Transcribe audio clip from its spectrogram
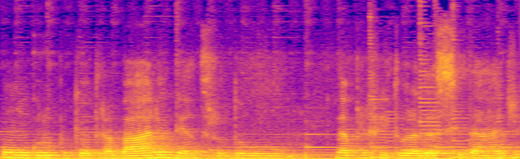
com o grupo que eu trabalho dentro do, da prefeitura da cidade.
